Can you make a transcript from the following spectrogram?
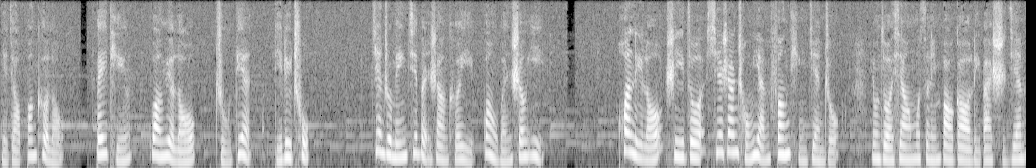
也叫邦克楼、碑亭、望月楼、主殿、迪律处。建筑名基本上可以望文生义。换礼楼是一座歇山重檐方亭建筑，用作向穆斯林报告礼拜时间。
